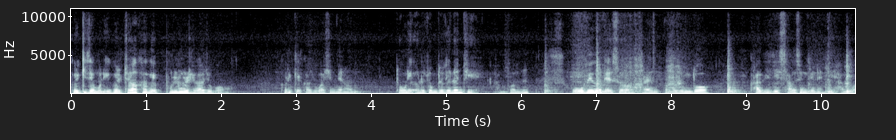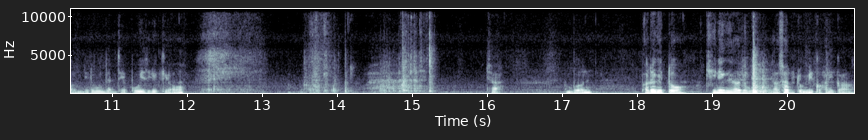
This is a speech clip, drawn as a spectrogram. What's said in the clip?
그렇기 때문에 이걸 정확하게 분류를 해가지고 그렇게 가져가시면은 돈이 어느 정도 되는지 한번 500원에서 과연 어느 정도 가격이 상승되는지 한번 여러분들한테 보여드릴게요. 자, 한번 빠르게 또 진행해가지고 나사도 좀 믿고 하니까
